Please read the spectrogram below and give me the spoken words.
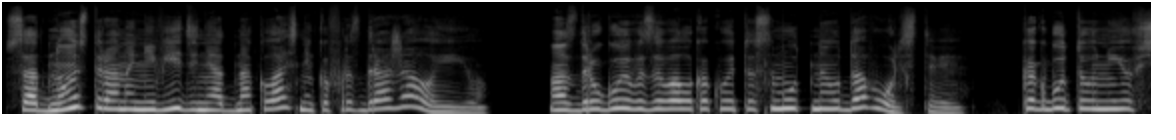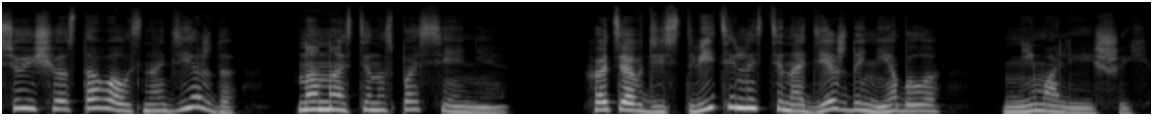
С одной стороны, невидение одноклассников раздражало ее, а с другой вызывало какое-то смутное удовольствие, как будто у нее все еще оставалась надежда на Настя спасение, хотя в действительности надежды не было ни малейшей.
